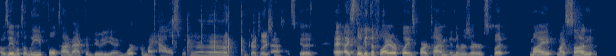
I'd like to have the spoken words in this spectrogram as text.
I was able to leave full time active duty and work from my house. With, ah, congratulations. Yeah, that's good. I still get to fly airplanes part time in the reserves, but my my son,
